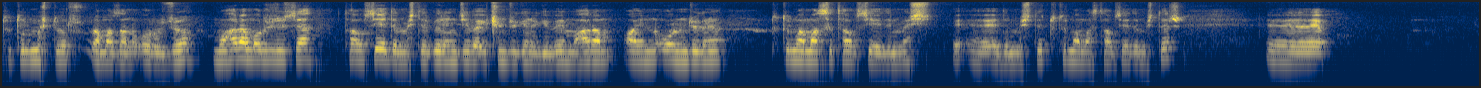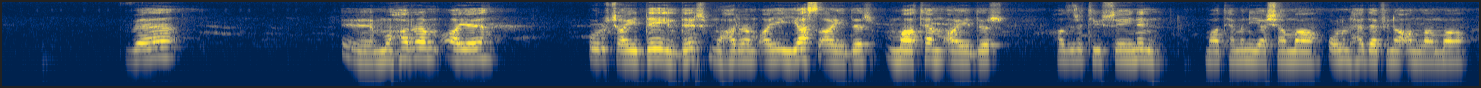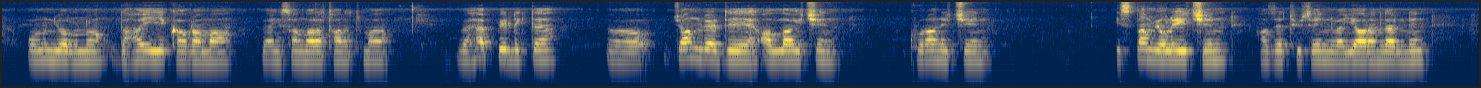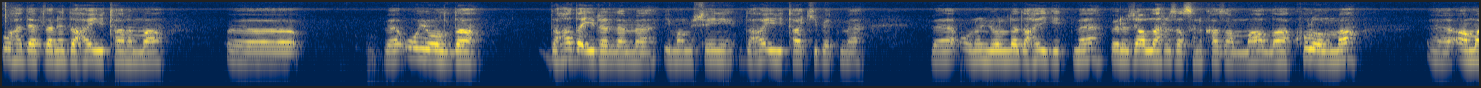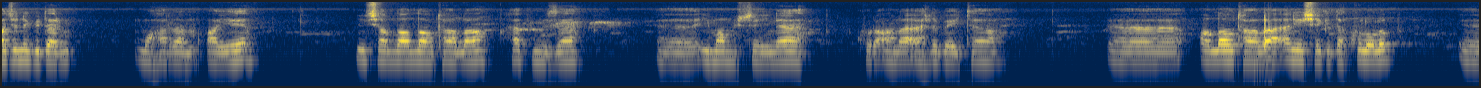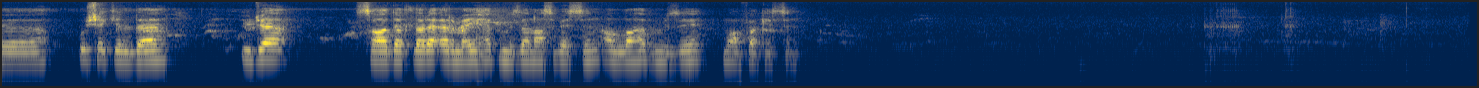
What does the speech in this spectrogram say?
tutulmuştur Ramazan orucu. Muharrem orucu ise tavsiye edilmiştir. Birinci ve üçüncü günü gibi. Muharrem ayının 10. günü tutulmaması tavsiye edilmiş e, e, edilmiştir. Tutulmaması tavsiye edilmiştir. Ee, ve e, Muharrem ayı oruç ayı değildir. Muharrem ayı yas ayıdır, matem ayıdır. Hazreti Hüseyin'in matemini yaşama, onun hedefini anlama, onun yolunu daha iyi kavrama ve insanlara tanıtma ve hep birlikte e, can verdiği Allah için, Kur'an için, İslam yolu için Hazreti Hüseyin ve yarenlerinin o hedeflerini daha iyi tanıma e, ve o yolda daha da ilerleme, İmam Hüseyin'i daha iyi takip etme ve onun yolunda daha iyi gitme, böylece Allah rızasını kazanma, Allah'a kul olma e, amacını güder Muharrem ayı. İnşallah Allahu Teala hepimize e, İmam Hüseyin'e, Kur'an'a, Ehl-i Beyt'e e, Allahu Teala en iyi şekilde kul olup e, bu şekilde yüce saadetlere ermeyi hepimize nasip etsin. Allah hepimizi muvaffak etsin.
